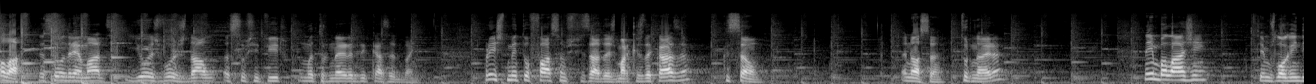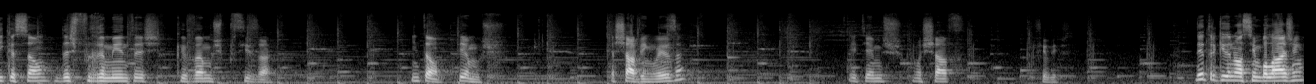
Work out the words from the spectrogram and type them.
Olá, eu sou o André Amado e hoje vou ajudá-lo a substituir uma torneira de casa de banho. Para este momento eu faço vamos precisar das marcas da casa, que são a nossa torneira. Na embalagem temos logo a indicação das ferramentas que vamos precisar. Então, temos a chave inglesa e temos uma chave Phillips. Dentro aqui da nossa embalagem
